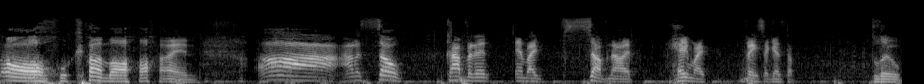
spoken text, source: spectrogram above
Oh, come on. Ah, I was so confident in myself. Now I hang my face against the blue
